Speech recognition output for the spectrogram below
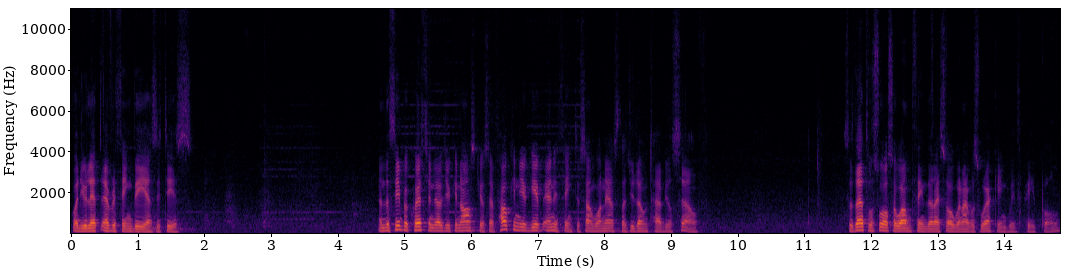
when you let everything be as it is. And the simple question that you can ask yourself how can you give anything to someone else that you don't have yourself? So that was also one thing that I saw when I was working with people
